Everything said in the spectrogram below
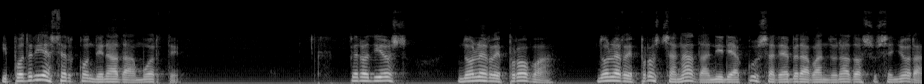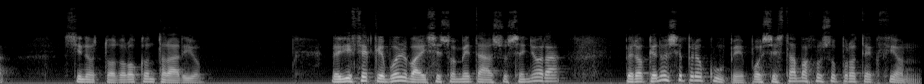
y podría ser condenada a muerte. Pero Dios no le reproba, no le reprocha nada, ni le acusa de haber abandonado a su señora, sino todo lo contrario. Le dice que vuelva y se someta a su señora, pero que no se preocupe, pues está bajo su protección,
